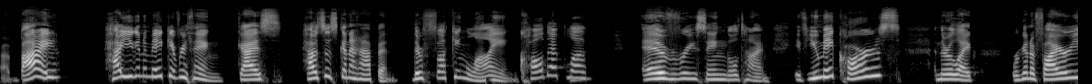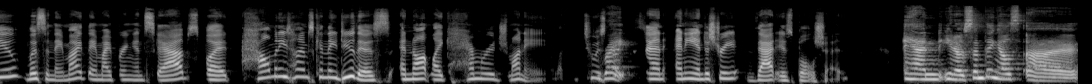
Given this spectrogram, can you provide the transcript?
uh, bye. How you going to make everything? Guys, how's this going to happen? They're fucking lying. Call that bluff every single time. If you make cars and they're like, we're going to fire you, listen, they might, they might bring in scabs, but how many times can they do this and not like hemorrhage money? Like, to a certain Right. extent, any industry, that is bullshit. And you know, something else. Uh,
